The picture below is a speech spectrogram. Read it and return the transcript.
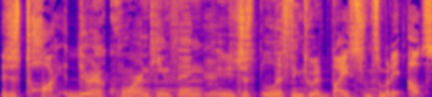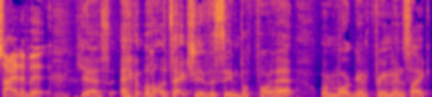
is just talking? They're in a quarantine thing, and he's just listening to advice from somebody outside of it. yes. Well, it's actually the scene before that where Morgan Freeman's like,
